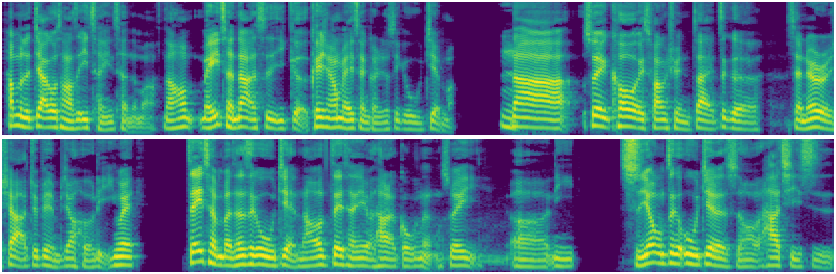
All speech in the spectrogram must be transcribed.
他们的架构常常是一层一层的嘛。然后每一层当然是一个，可以想象每一层可能就是一个物件嘛。那所以 call is function 在这个 scenario 下就变得比较合理，因为这一层本身是个物件，然后这一层也有它的功能，所以呃，你使用这个物件的时候，它其实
